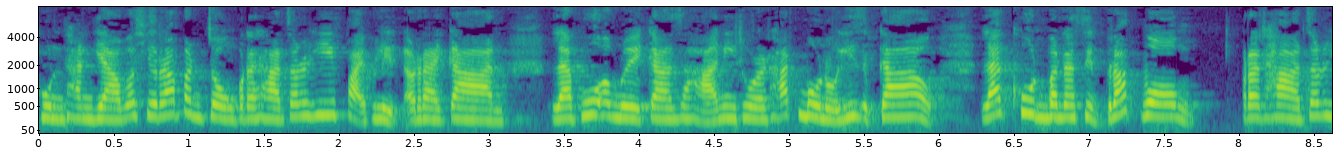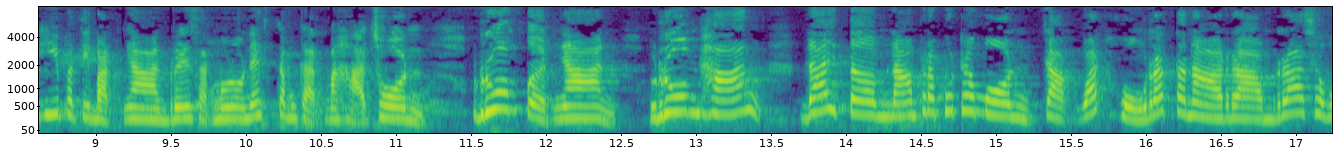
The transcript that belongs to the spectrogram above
คุณธัญญาวชิระบรรจงประธานเจ้าหน้าที่ฝ่ายผลิตรายการ และผู้อำนวยการสถานีโทรทัศน์โมโน 29 และคุณบรรณสิทธิ์รักวงศ์ ประธานเจ้าหน้าที่ปฏิบัติงานบริษัทโมโนเน็กซ์จำกัดมหาชน ร่วมเปิดงาน รวมทั้งได้เติมน้ำพระพุทธมนต์จากวัดหงส์รัตนาราม ราชว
